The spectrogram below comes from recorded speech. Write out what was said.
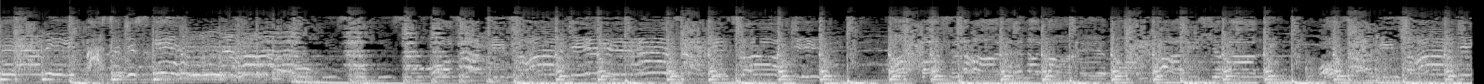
personality, faster just keep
